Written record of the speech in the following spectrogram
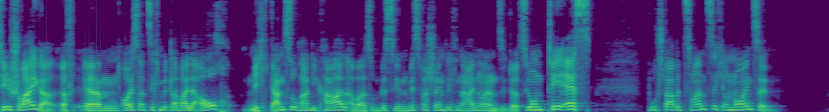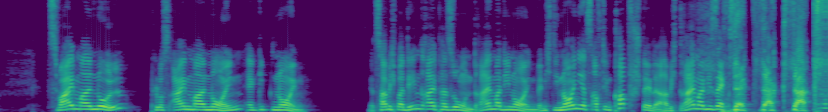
Till Schweiger ähm, äußert sich mittlerweile auch, nicht ganz so radikal, aber so ein bisschen missverständlich in einer oder anderen Situation. TS, Buchstabe 20 und 19. 2 mal 0 plus 1 mal 9 ergibt 9. Jetzt habe ich bei den drei Personen dreimal die 9. Wenn ich die 9 jetzt auf den Kopf stelle, habe ich dreimal die 6. Sechs, sechs, sechs.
